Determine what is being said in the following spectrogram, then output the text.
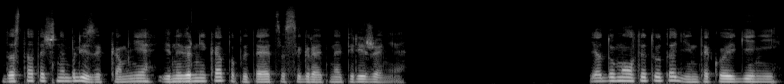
достаточно близок ко мне и наверняка попытается сыграть на опережение. Я думал, ты тут один такой гений.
